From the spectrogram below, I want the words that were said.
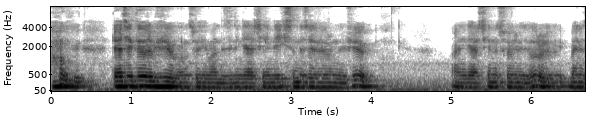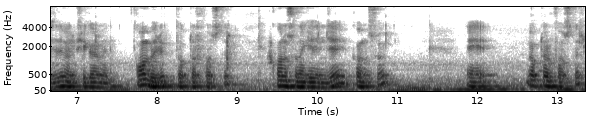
Gerçekten öyle bir şey yok onu söyleyeyim ben dizinin gerçeğinde ikisini de seviyorum diye bir şey yok. Hani gerçeğini söylüyor. Öyle bir, ben izledim öyle bir şey görmedim. 10 bölüm Doktor Foster. Konusuna gelince konusu e, Doktor Foster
